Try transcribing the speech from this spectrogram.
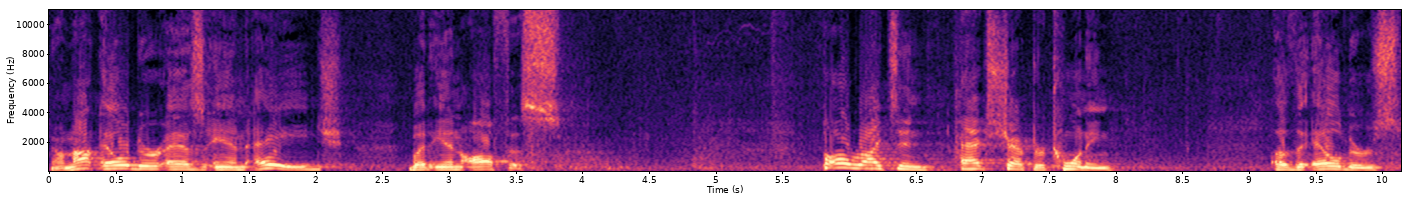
Now, not elder as in age, but in office. Paul writes in Acts chapter 20 of the elders,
